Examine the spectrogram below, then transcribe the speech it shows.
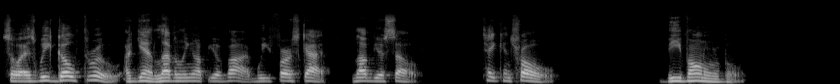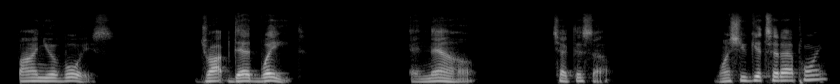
So as we go through, again, leveling up your vibe, we first got love yourself, take control, be vulnerable, find your voice, drop dead weight. And now, check this out. Once you get to that point,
